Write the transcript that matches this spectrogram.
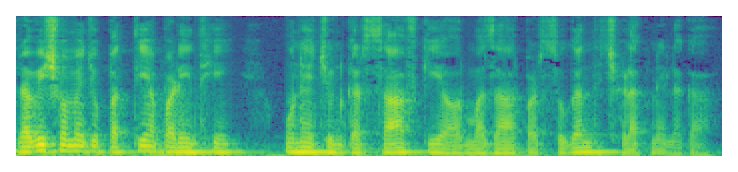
रविशों में जो पत्तियाँ पड़ी थीं, उन्हें चुनकर साफ़ किया और मजार पर सुगंध छिड़कने लगा।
